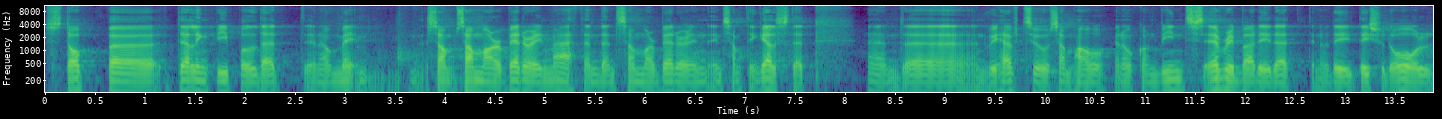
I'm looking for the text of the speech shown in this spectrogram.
stop uh, telling people that you know some some are better in math and then some are better in, in something else that and uh, and we have to somehow you know convince everybody that you know they, they should all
